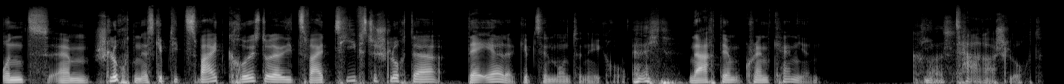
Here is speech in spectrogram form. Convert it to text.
und ähm, Schluchten. Es gibt die zweitgrößte oder die zweittiefste Schlucht der, der Erde, gibt es in Montenegro. Echt? Nach dem Grand Canyon. Die Krass. Tara-Schlucht.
